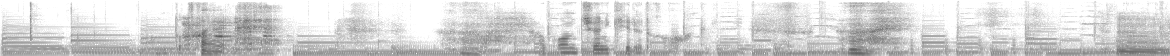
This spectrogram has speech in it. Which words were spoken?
ほんと使えねえ。はあ、録音中に切るとかは。うん。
